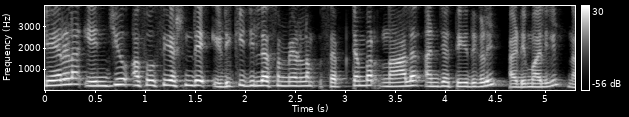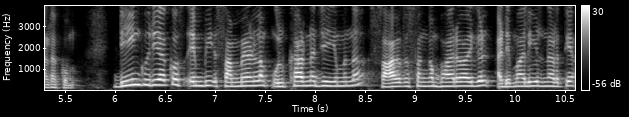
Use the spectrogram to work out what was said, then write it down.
കേരള എൻ ജി ഒ അസോസിയേഷന്റെ ഇടുക്കി ജില്ലാ സമ്മേളനം സെപ്റ്റംബർ നാല് അഞ്ച് തീയതികളിൽ അടിമാലിയിൽ നടക്കും. ഡീൻ കുര്യാക്കോസ് എം പി സമ്മേളനം ഉദ്ഘാടനം ചെയ്യുമെന്ന് സ്വാഗത സംഘം ഭാരവാഹികൾ അടിമാലിയിൽ നടത്തിയ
